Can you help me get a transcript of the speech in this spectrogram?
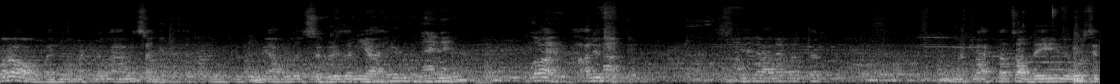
बरं बाई मग म्हटलं आम्हीच सांगितलं त्याला म्हटलं तुम्ही अगोदर सगळेजण या. नाही नाही. हो, आले होते. ते आल्यानंतर म्हटलं आत्ता चाललंय व्यवस्थित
